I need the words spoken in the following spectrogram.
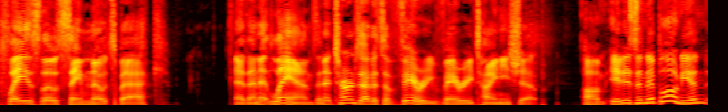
plays those same notes back, and then it lands. And it turns out it's a very, very tiny ship. Um, it is a Niblonian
